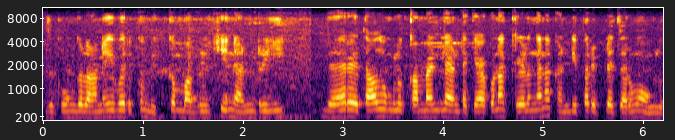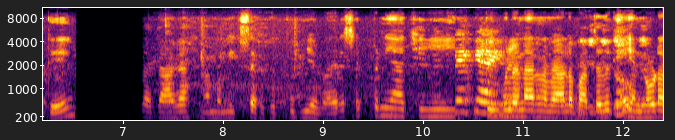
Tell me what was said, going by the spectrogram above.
அதுக்கு உங்கள் அனைவருக்கும் மிக்க மகிழ்ச்சி நன்றி. வேறு ஏதாவது உங்களுக்கு கமெண்டில் என்கிட்ட கேட்கணும் கேளுங்க நான் கண்டிப்பாக ரிப்ளை தருவோம் உங்களுக்கு. அதாக நம்ம மிக்சருக்கு புதிய வயரை செட் பண்ணியாச்சு. இவ்வளோ நேரம் வேலை பார்த்ததுக்கு என்னோட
